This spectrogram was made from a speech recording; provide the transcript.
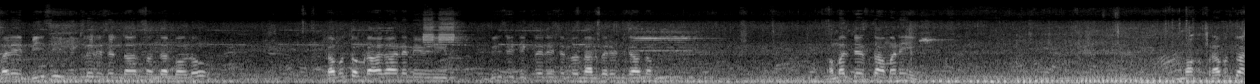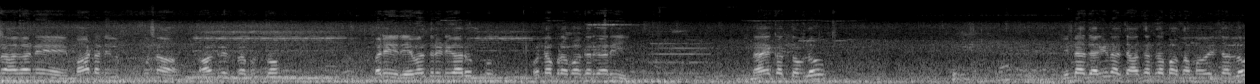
మరి బీసీ డిక్లరేషన్ దాని సందర్భంలో ప్రభుత్వం రాగానే మేము ఈ బీసీ డిక్లరేషన్లో నలభై రెండు శాతం అమలు చేస్తామని ప్రభుత్వం రాగానే మాట నిలుపుకున్న కాంగ్రెస్ ప్రభుత్వం మరి రేవంత్ రెడ్డి గారు పొన్న ప్రభాకర్ గారి నాయకత్వంలో నిన్న జరిగిన శాసనసభ సమావేశాల్లో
